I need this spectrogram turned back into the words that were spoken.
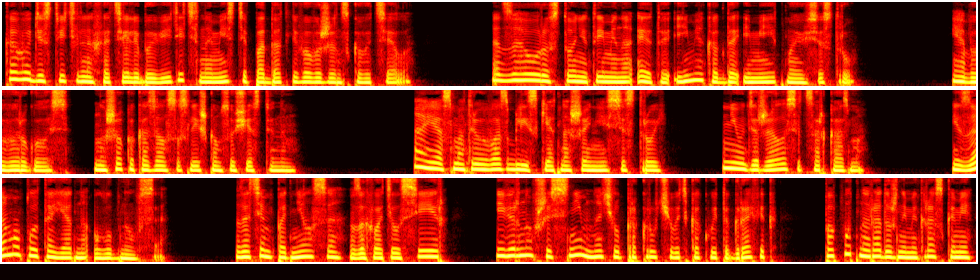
кого действительно хотели бы видеть на месте податливого женского тела. От Заура стонет именно это имя, когда имеет мою сестру. Я бы выругалась, но шок оказался слишком существенным. А я смотрю, у вас близкие отношения с сестрой. Не удержалась от сарказма. И заму плотоядно улыбнулся. Затем поднялся, захватил сейр и, вернувшись с ним, начал прокручивать какой-то график, попутно радужными красками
